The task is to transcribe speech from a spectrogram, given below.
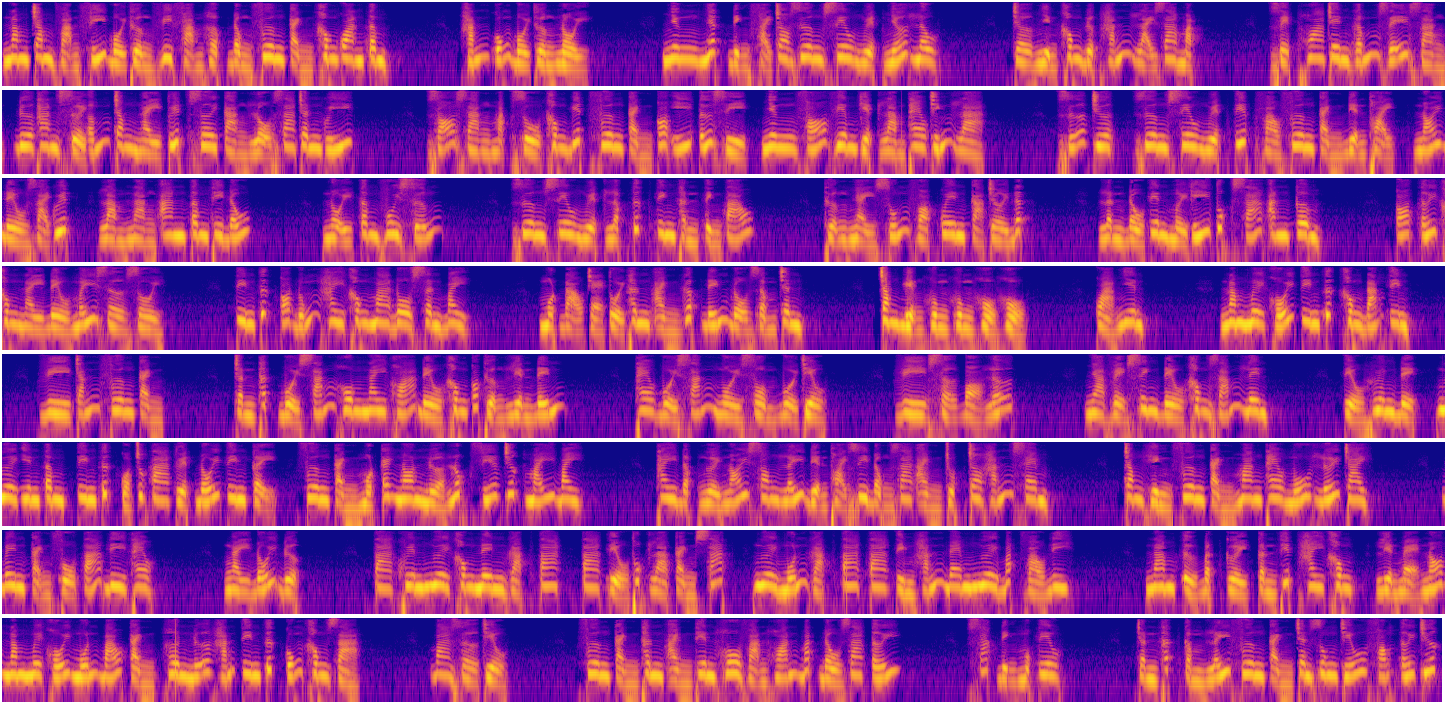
500 vạn phí bồi thường vi phạm hợp đồng phương cảnh không quan tâm. Hắn cũng bồi thường nổi. Nhưng nhất định phải cho Dương siêu nguyệt nhớ lâu. Chờ nhìn không được hắn lại ra mặt. Dệt hoa trên gấm dễ dàng đưa than sưởi ấm trong ngày tuyết rơi càng lộ ra chân quý. Rõ ràng mặc dù không biết phương cảnh có ý tứ gì, nhưng Phó Viêm Kiệt làm theo chính là. Giữa trưa, Dương Siêu Nguyệt tiếp vào phương cảnh điện thoại, nói đều giải quyết, làm nàng an tâm thi đấu. Nội tâm vui sướng. Dương Siêu Nguyệt lập tức tinh thần tỉnh táo. Thượng nhảy xuống vọt quên cả trời đất. Lần đầu tiên mời ký túc xá ăn cơm. Có tới không này đều mấy giờ rồi. Tin tức có đúng hay không ma đô sân bay. Một đạo trẻ tuổi thân ảnh gấp đến độ dầm chân. Trong miệng hùng hùng hổ hổ. Quả nhiên. 50 khối tin tức không đáng tin. Vì chắn phương cảnh. Trần thất buổi sáng hôm nay khóa đều không có thượng liền đến. Theo buổi sáng ngồi xổm buổi chiều. Vì sợ bỏ lỡ. Nhà vệ sinh đều không dám lên. Tiểu huyên đệ, ngươi yên tâm tin tức của chúng ta tuyệt đối tin cậy. Phương cảnh một cách non nửa lúc phía trước máy bay. Thay đập người nói xong lấy điện thoại di động ra ảnh chụp cho hắn xem. Trong hình phương cảnh mang theo mũ lưới chai. Bên cạnh phụ tá đi theo. Ngày đối được. Ta khuyên ngươi không nên gạt ta, ta tiểu thúc là cảnh sát, ngươi muốn gạt ta ta tìm hắn đem ngươi bắt vào đi. Nam tử bật cười cần thiết hay không, liền mẹ nó 50 khối muốn báo cảnh hơn nữa hắn tin tức cũng không giả. 3 giờ chiều. Phương cảnh thân ảnh thiên hô vạn hoán bắt đầu ra tới. Xác định mục tiêu. Trần thất cầm lấy phương cảnh chân dung chiếu phóng tới trước.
